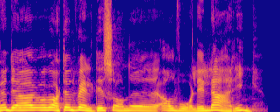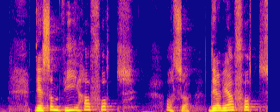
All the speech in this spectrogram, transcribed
men det har vært en veldig sånn eh, alvorlig læring. Det som vi har fått, altså det vi har fått,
